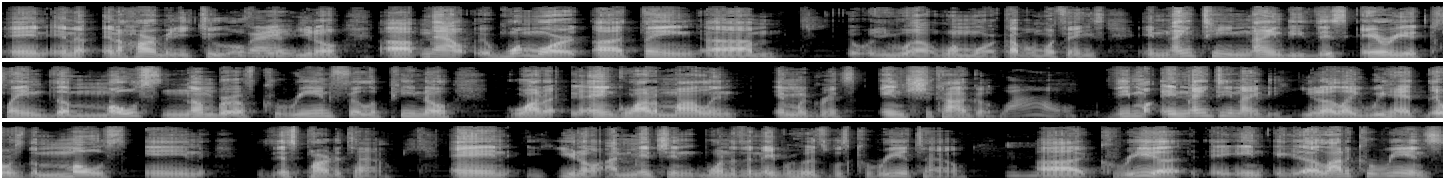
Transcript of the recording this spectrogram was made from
in in a, in a harmony too over there. You know. Uh, now, one more uh, thing. Um, well, one more, a couple more things. In 1990, this area claimed the most number of Korean, Filipino, Guata- and Guatemalan immigrants in Chicago. Wow. The in 1990, you know, like we had, there was the most in this part of town. And you know, I mentioned one of the neighborhoods was Koreatown Mhm. uh korea in, in- a lot of koreans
